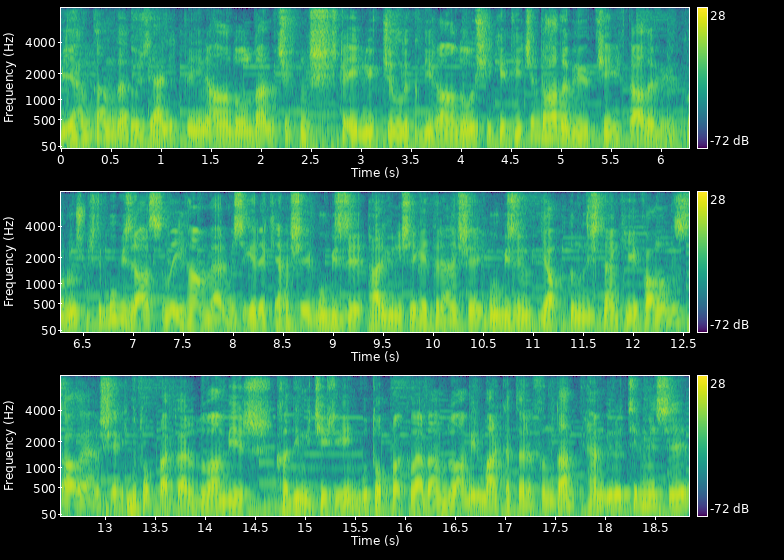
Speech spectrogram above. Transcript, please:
bir yandan da. Özellikle yine Anadolu'dan çıkmış işte 53 yıllık bir Anadolu şirketi için daha da büyük keyif, daha da büyük gurur. İşte bu bize aslında ilham vermesi gereken şey. Bu bizi her gün işe getiren şey. Bu bizim yaptığımız işten keyif almamızı sağlayan şey. Bu topraklarda doğan bir kadim içeceğin bu topraklardan doğan bir marka tarafından hem üretilmesi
